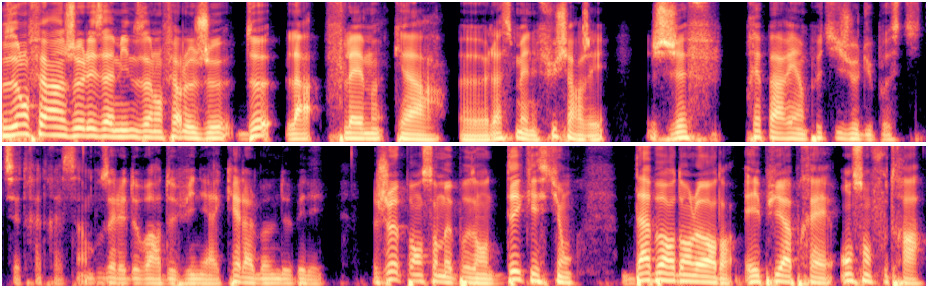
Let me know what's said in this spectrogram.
Nous allons faire un jeu, les amis. Nous allons faire le jeu de la flemme, car euh, la semaine fut chargée. J'ai préparé un petit jeu du post-it. C'est très très simple. Vous allez devoir deviner à quel album de BD je pense en me posant des questions. D'abord dans l'ordre, et puis après, on s'en foutra.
